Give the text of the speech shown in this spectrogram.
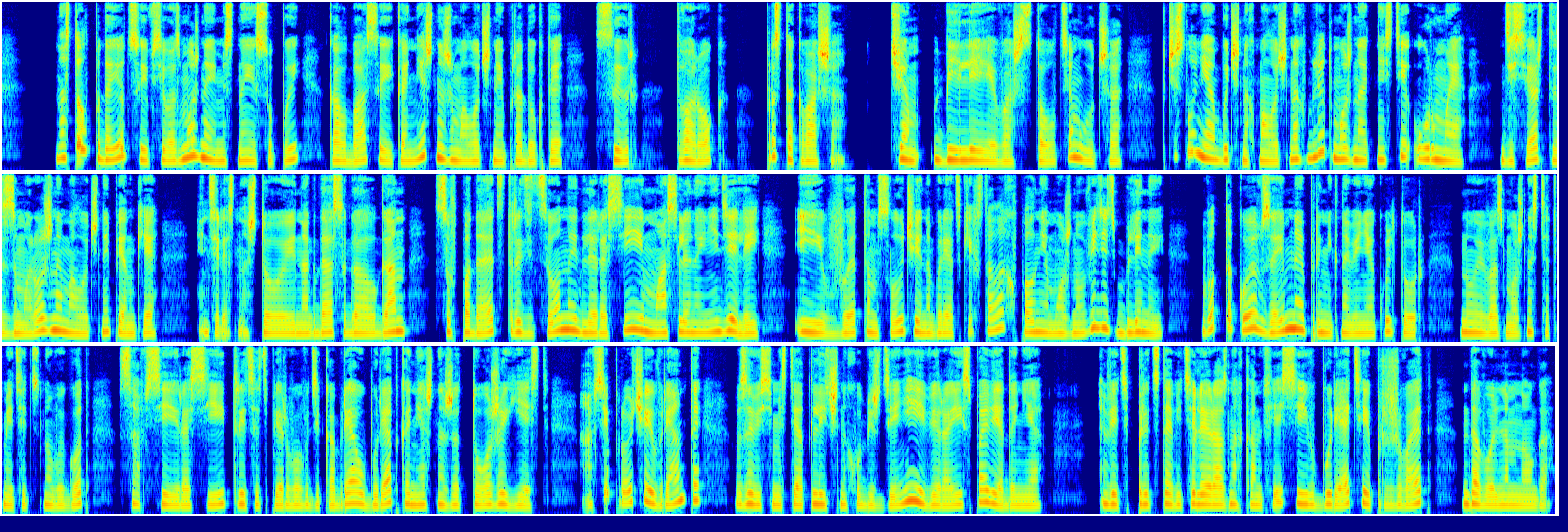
На стол подаются и всевозможные мясные супы, колбасы и, конечно же, молочные продукты — сыр, творог, простокваша. Чем белее ваш стол, тем лучше. К числу необычных молочных блюд можно отнести урме — десерт из замороженной молочной пенки. Интересно, что иногда сагаалган совпадает с традиционной для России масляной неделей, и в этом случае на бурятских столах вполне можно увидеть блины. Вот такое взаимное проникновение культур. Ну и возможность отметить Новый год со всей Россией 31 декабря у бурят, конечно же, тоже есть. А все прочие варианты в зависимости от личных убеждений и вероисповедания. Ведь представителей разных конфессий в Бурятии проживает довольно много.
